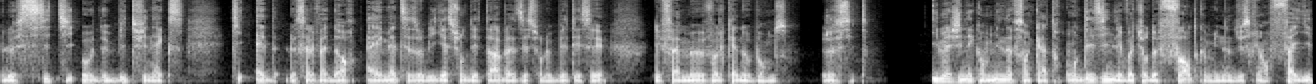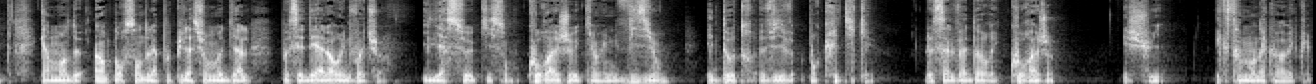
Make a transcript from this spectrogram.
le CTO de Bitfinex, qui aide le Salvador à émettre ses obligations d'État basées sur le BTC, les fameux Volcano Bonds. Je cite. Imaginez qu'en 1904, on désigne les voitures de Ford comme une industrie en faillite, car moins de 1% de la population mondiale possédait alors une voiture. Il y a ceux qui sont courageux, qui ont une vision, et d'autres vivent pour critiquer. Le Salvador est courageux. Et je suis extrêmement d'accord avec lui.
